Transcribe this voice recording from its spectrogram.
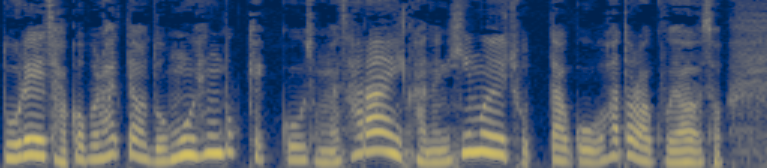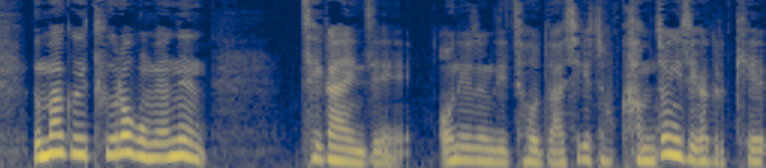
노래 작업을 할 때가 너무 행복했고 정말 사랑이 가는 힘을 줬다고 하더라고요. 그래서 음악을 들어보면은 제가 이제 어느 정도 저도 아시겠지만 감정이 제가 그렇게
